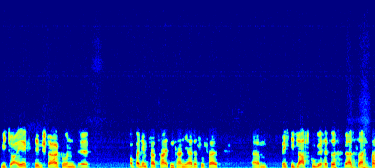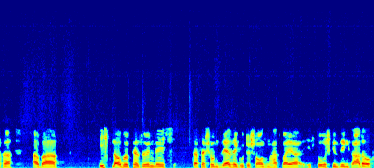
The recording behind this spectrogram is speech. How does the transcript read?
wie Jai extrem stark und äh, ob er den Platz halten kann, ja, das ist halt, ähm, wenn ich die Glaskugel hätte, wäre alles einfacher. Aber ich glaube persönlich, dass er schon sehr, sehr gute Chancen hat, weil er historisch gesehen gerade auch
